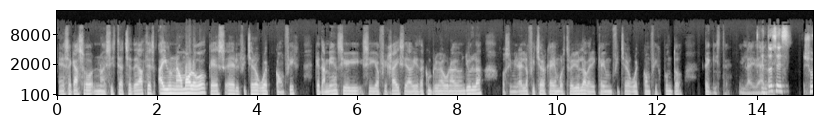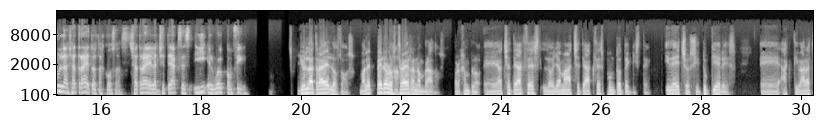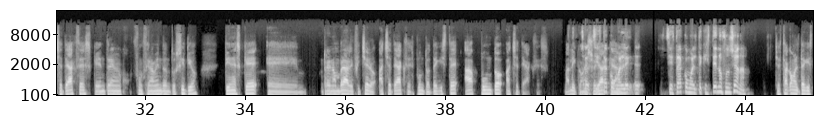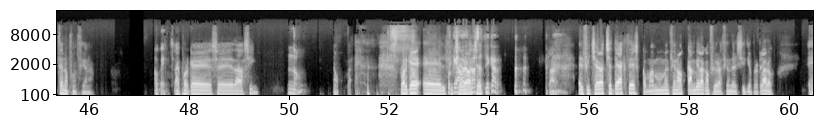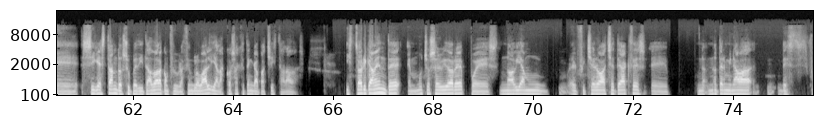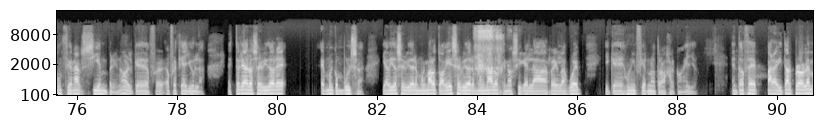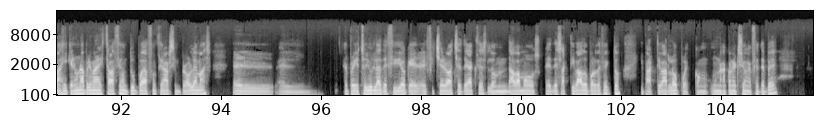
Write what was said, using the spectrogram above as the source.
en ese caso no existe HT Access. Hay un homólogo que es el fichero webconfig, que también si, si os fijáis, si habéis descomprimido alguna vez un Joomla, o si miráis los ficheros que hay en vuestro Joomla, veréis que hay un fichero webconfig.txt. Y la idea Entonces, Joomla ya trae todas estas cosas. Ya trae el htaccess y el webconfig. Joomla trae los dos, ¿vale? Pero los trae renombrados. Por ejemplo, eh, htaccess lo llama htaccess.txt. Y de hecho, si tú quieres eh, activar htaccess, que entre en funcionamiento en tu sitio, tienes que eh, renombrar el fichero htaccess.txt a .htaccess. ¿Vale? Y con eso si ya está como el, eh, si está como el txt no funciona. Si está como el txt no funciona. Ok. ¿Sabes por qué se da así? No. No, vale. Porque el Porque fichero. Ahora vas a explicar. claro. El fichero htaccess, como hemos mencionado, cambia la configuración del sitio, pero claro, eh, sigue estando supeditado a la configuración global y a las cosas que tenga Apache instaladas. Históricamente, en muchos servidores, pues no había el fichero htaccess eh, no, terminaba de funcionar siempre, ¿no? El que ofrecía Joomla. La historia de los servidores es muy convulsa y ha habido servidores muy malos. Todavía hay servidores muy malos que no siguen las reglas web y que es un infierno trabajar con ellos. Entonces, para evitar problemas y que en una primera instalación tú puedas funcionar sin problemas, el, proyecto Joomla decidió que el fichero htaccess lo dábamos desactivado por defecto y para activarlo, pues con una conexión FTP,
